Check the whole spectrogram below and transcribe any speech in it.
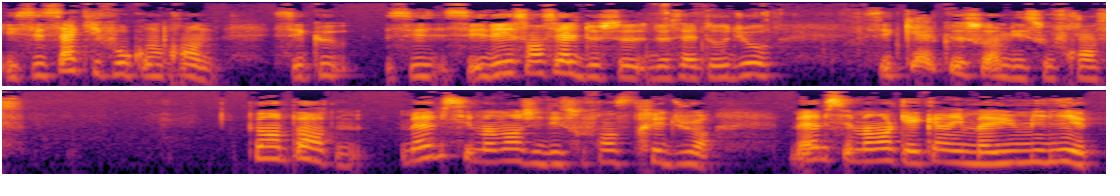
Et c'est ça qu'il faut comprendre. C'est que, c'est l'essentiel de, ce, de cet audio. C'est quelles que soient mes souffrances, peu importe, même si maintenant j'ai des souffrances très dures, même si maintenant quelqu'un il m'a humilié,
